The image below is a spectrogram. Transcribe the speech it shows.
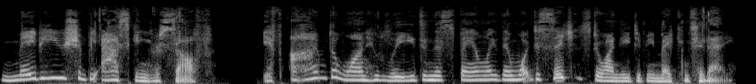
Maybe you should be asking yourself, if I'm the one who leads in this family, then what decisions do I need to be making today?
